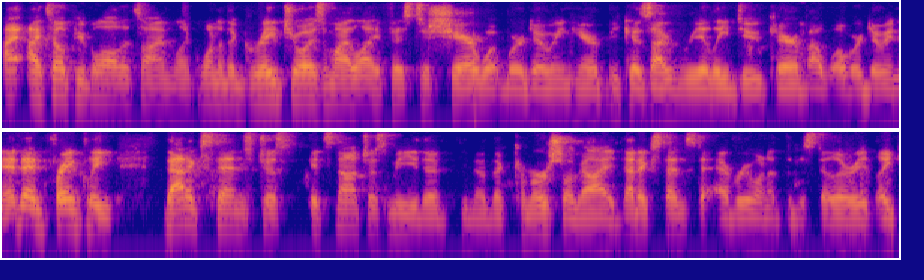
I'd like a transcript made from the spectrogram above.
I, I tell people all the time, like one of the great joys of my life is to share what we're doing here because I really do care about what we're doing. And, and frankly, that extends just it's not just me, the you know, the commercial guy, that extends to everyone at the distillery. Like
